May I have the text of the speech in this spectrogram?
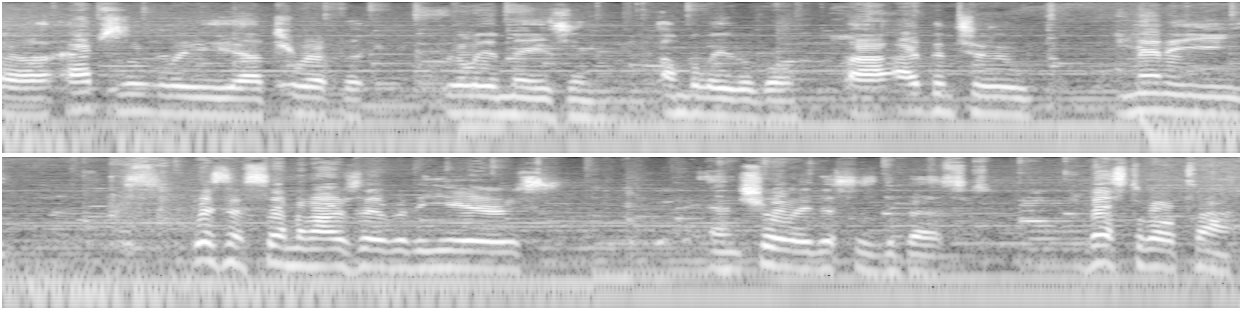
Uh, absolutely uh, terrific, really amazing, unbelievable. Uh, I've been to many business seminars over the years, and surely this is the best, best of all time.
